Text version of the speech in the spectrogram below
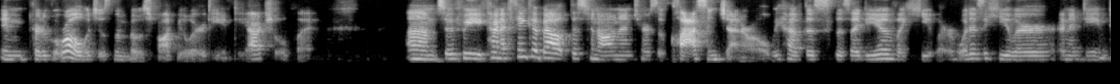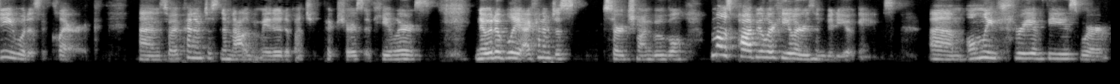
in Critical Role, which is the most popular D&D actual play. Um, so if we kind of think about this phenomenon in terms of class in general, we have this, this idea of a healer. What is a healer? And in D&D, what is a cleric? And so I kind of just amalgamated a bunch of pictures of healers. Notably, I kind of just searched on Google, most popular healers in video games. Um, only three of these were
